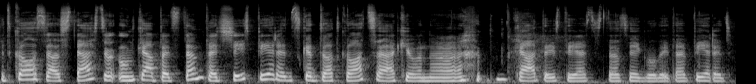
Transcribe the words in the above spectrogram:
Bet kolosāls stāsts, un, un kā pēc tam, pēc šīs pieredzes, kad tu atkal atsāki un uh, kā attīstījās tas ieguldītāja pieredze?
